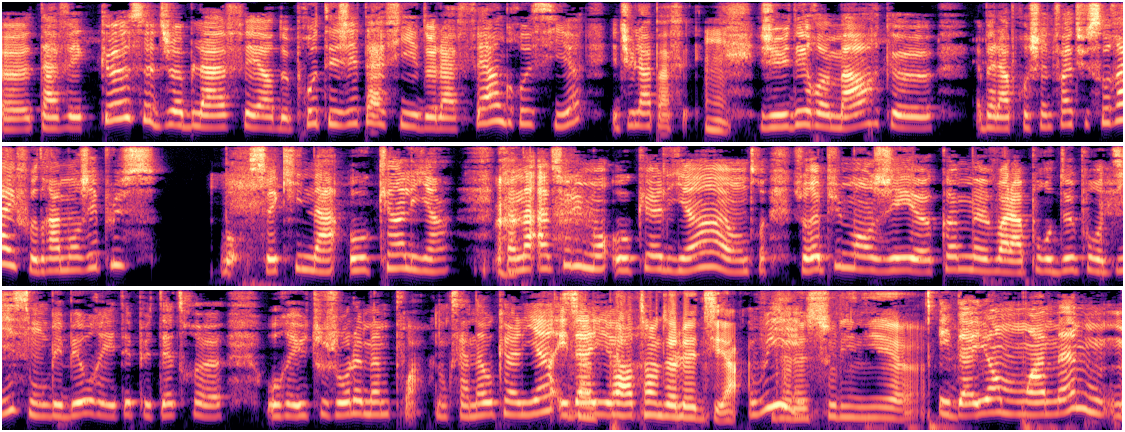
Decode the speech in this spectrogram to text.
euh, t'avais que ce job-là à faire de protéger ta fille, de la faire grossir, et tu l'as pas fait. Mm. J'ai eu des remarques, euh, eh ben la prochaine fois tu sauras, il faudra manger plus. Bon, ce qui n'a aucun lien. Ça n'a absolument aucun lien entre. J'aurais pu manger euh, comme euh, voilà pour deux pour dix, mon bébé aurait été peut-être euh, aurait eu toujours le même poids. Donc ça n'a aucun lien. Et d'ailleurs, c'est important de le dire, oui, de le souligner. Et d'ailleurs moi-même,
